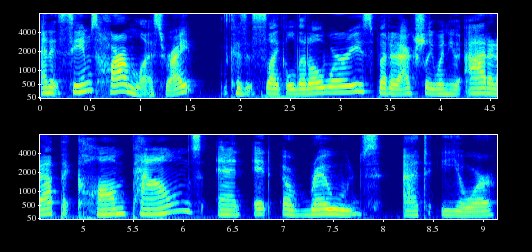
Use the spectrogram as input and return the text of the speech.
And it seems harmless, right? Because it's like little worries, but it actually, when you add it up, it compounds and it erodes at your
